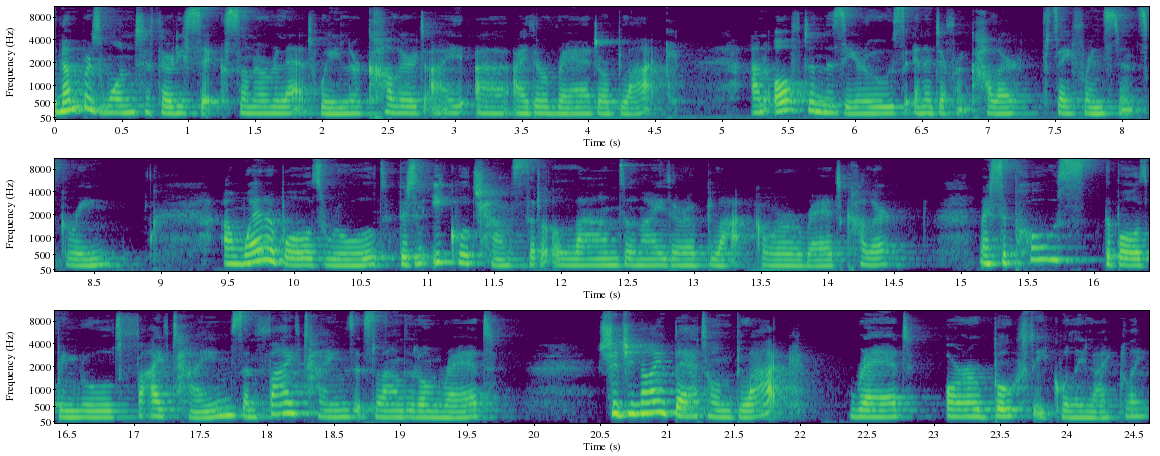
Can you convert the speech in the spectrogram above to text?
The numbers 1 to 36 on a roulette wheel are coloured uh, either red or black, and often the zeros in a different colour, say for instance green. And when a ball is rolled, there's an equal chance that it'll land on either a black or a red colour. Now suppose the ball's been rolled five times and five times it's landed on red. Should you now bet on black, red or are both equally likely?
